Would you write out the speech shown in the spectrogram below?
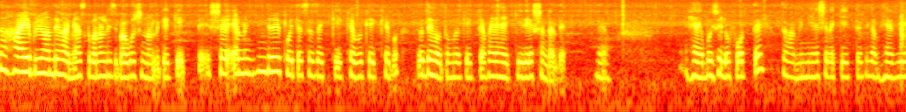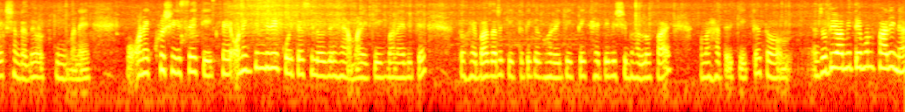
তো হাই এভরিওয়ান দেখো আমি আজকে বানালিছি বাবু সোনার লিগে কেকটা সে অনেকদিন ধরে কইতেছে যে কেক খাব কেক খাব। তো দেখো তোমরা কেকটা ভাই হ্যাঁ কী রিয়াকশানটা দে? দেখো। হ্যাঁ বসছিল পড়তে তো আমি নিয়ে এসে কেকটা দিলাম। হ্যাঁ রিয়াকশানটা দেখো কি মানে অনেক খুশি হয়েছে কেক খাই। অনেক দিন ধরেই কইতেছিল যে হ্যাঁ আমার কেক বানাই দিতে। তো হ্যাঁ বাজারের কেকটা থেকে ঘরে কেকটাই খাইতে বেশি ভালো পায় আমার হাতের কেকটা তো যদিও আমি তেমন পারি না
